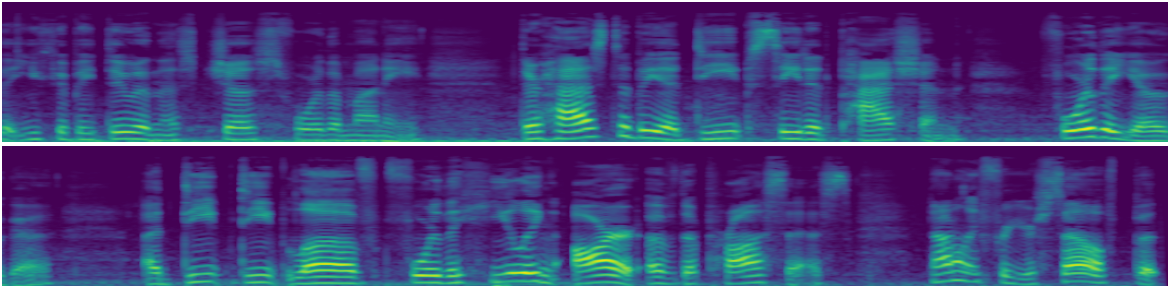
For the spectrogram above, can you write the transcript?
that you could be doing this just for the money. There has to be a deep seated passion for the yoga, a deep, deep love for the healing art of the process, not only for yourself, but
